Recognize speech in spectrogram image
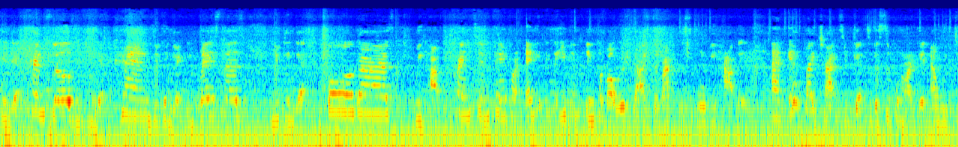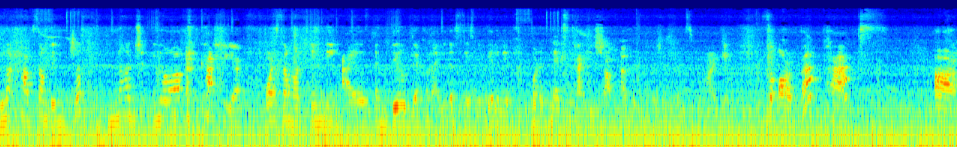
can get pencils, you can get pens, you can get erasers, you can get folders, we have printing paper, anything that you can think about with regards to back to school, we have it. And if by chance you get to the supermarket and we do not have something, just nudge your cashier or someone in the aisle and they'll definitely assist in getting it for the next time you shop at the supermarket. So our backpacks are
